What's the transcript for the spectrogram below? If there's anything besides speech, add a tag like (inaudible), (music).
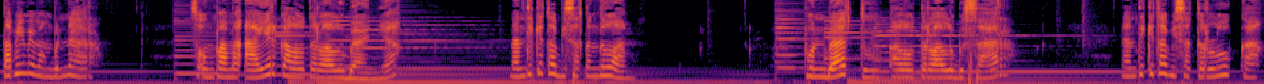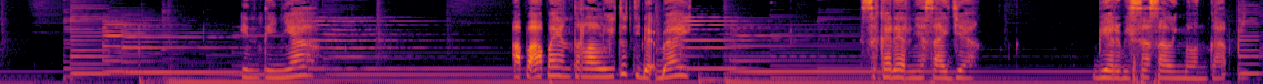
Tapi memang benar, seumpama air kalau terlalu banyak, nanti kita bisa tenggelam. Pun batu kalau terlalu besar, nanti kita bisa terluka. Intinya, apa-apa yang terlalu itu tidak baik. Sekadarnya saja, biar bisa saling melengkapi.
